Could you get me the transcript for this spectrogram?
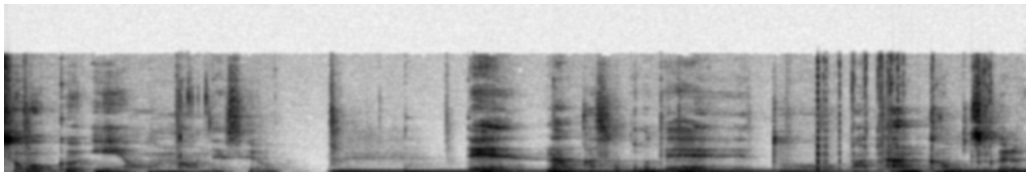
すごくいい本なんですよ。でなんかそこで、えっとまあ、短歌を作る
